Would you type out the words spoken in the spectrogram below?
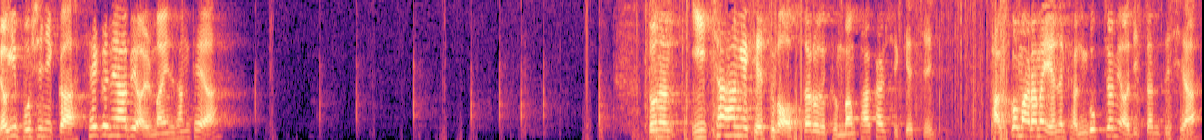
여기 보시니까 세근의 합이 얼마인 상태야? 또는 2차 항의 개수가 없다로도 금방 파악할 수 있겠지. 바꿔 말하면 얘는 변곡점이 어디 있다는 뜻이야?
